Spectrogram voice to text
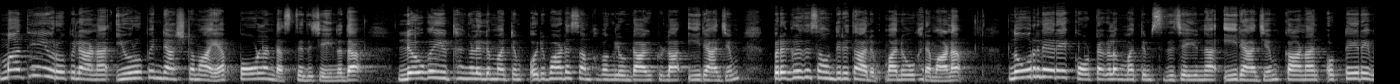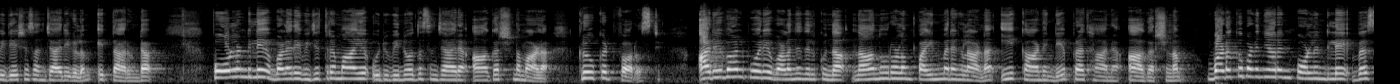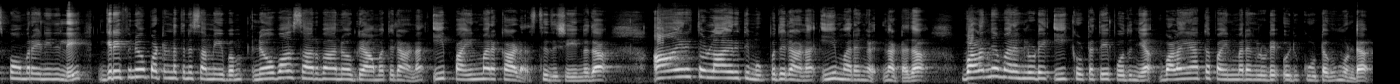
മധ്യ യൂറോപ്പിലാണ് European രാഷ്ട്രമായ Poland സ്ഥിതി ചെയ്യുന്നത്. ലോകയുദ്ധങ്ങളിലും മറ്റും ഒരുപാട് സംഭവങ്ങൾ ഉണ്ടായിട്ടുള്ള ഈ രാജ്യം പ്രകൃതി സൗന്ദര്യത്താലും മനോഹരമാണ്. നൂറിലേറെ കോട്ടകളും മറ്റും സ്ഥിതി ചെയ്യുന്ന ഈ രാജ്യം കാണാൻ ഒട്ടേറെ വിദേശ സഞ്ചാരികളും എത്താറുണ്ട്. പോളണ്ടിലെ വളരെ വിചിത്രമായ ഒരു വിനോദസഞ്ചാര ആകർഷണമാണ് ക്രൂക്കറ്റ് ഫോറസ്റ്റ്. അരിവാൾ പോലെ വളഞ്ഞു നിൽക്കുന്ന നാനൂറോളം പൈൻമരങ്ങളാണ് ഈ കാടിന്റെ പ്രധാന ആകർഷണം. വടക്കു പടിഞ്ഞാറൻ പോളണ്ടിലെ വെസ്റ്റ് പോമറേനിയനിലെ ഗ്രിഫിനോ പട്ടണത്തിന് സമീപം നോവാ സാർവാനോ ഗ്രാമത്തിലാണ് ഈ പൈൻമരക്കാട് സ്ഥിതി ചെയ്യുന്നത്. ആയിരത്തി തൊള്ളായിരത്തി മുപ്പതിലാണ് ഈ മരങ്ങൾ നട്ടത്. വളഞ്ഞ മരങ്ങളുടെ ഈ കൂട്ടത്തെ പൊതിഞ്ഞ് വളയാത്ത പൈൻമരങ്ങളുടെ ഒരു കൂട്ടവുമുണ്ട്.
